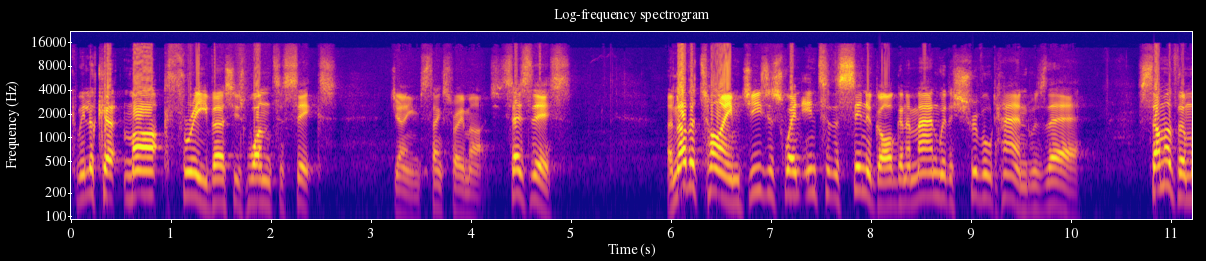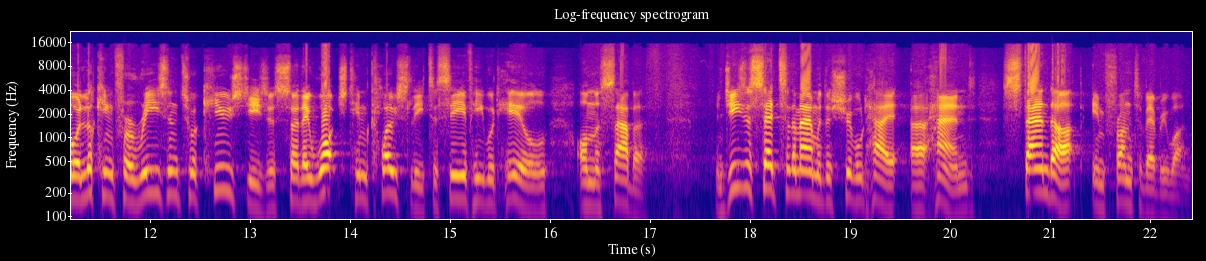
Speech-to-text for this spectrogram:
Can we look at Mark 3, verses 1 to 6, James? Thanks very much. It says this Another time, Jesus went into the synagogue, and a man with a shriveled hand was there. Some of them were looking for a reason to accuse Jesus, so they watched him closely to see if he would heal on the Sabbath. And Jesus said to the man with the shriveled ha- uh, hand, Stand up in front of everyone.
